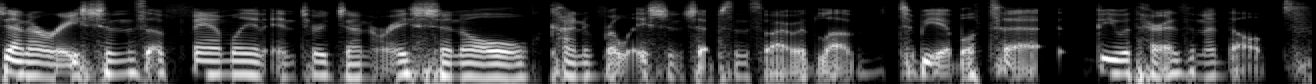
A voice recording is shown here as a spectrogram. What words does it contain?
generations of family and intergenerational kind of relationships. And so I would love to be able to be with her as an adult.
